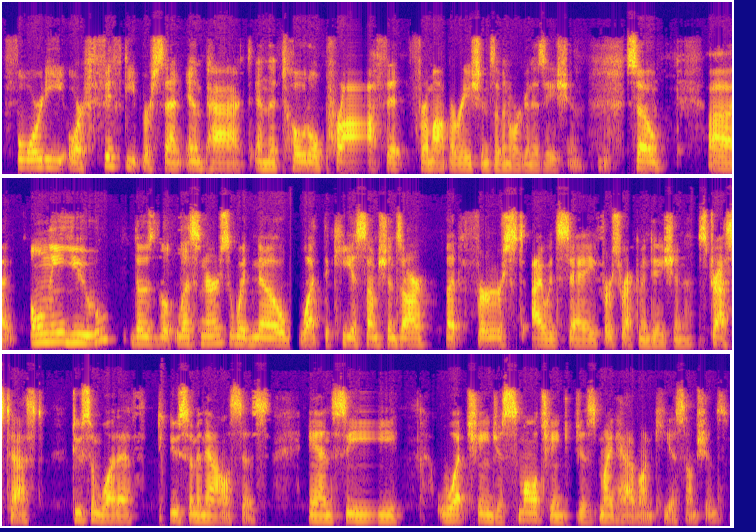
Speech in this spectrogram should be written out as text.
40 or 50% impact in the total profit from operations of an organization. So, uh, only you, those listeners, would know what the key assumptions are. But first, I would say, first recommendation stress test, do some what if, do some analysis, and see what changes, small changes, might have on key assumptions.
